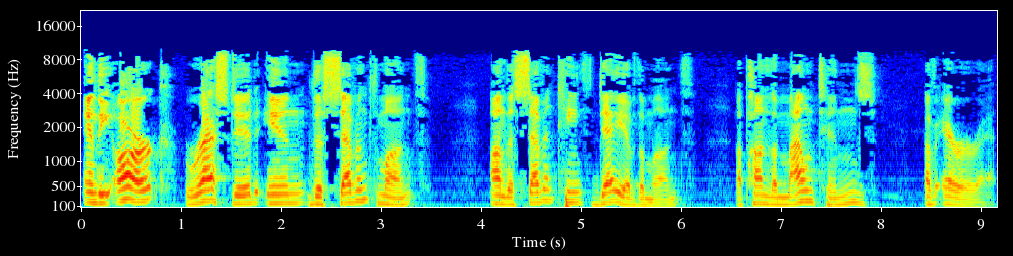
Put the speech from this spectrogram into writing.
And the ark rested in the seventh month, on the seventeenth day of the month, upon the mountains of Ararat.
